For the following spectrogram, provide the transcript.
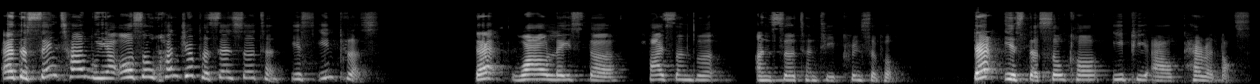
At the same time, we are also 100% certain it's in plus. That violates the Heisenberg uncertainty principle. That is the so-called EPR paradox.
